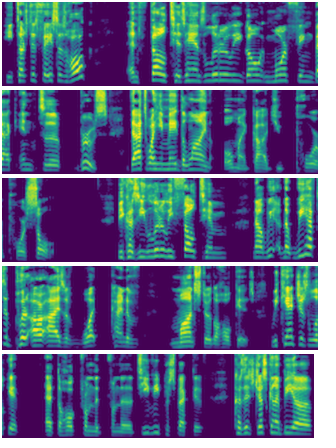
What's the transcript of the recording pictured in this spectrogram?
He touched his face as Hulk and felt his hands literally going morphing back into Bruce. That's why he made the line, "Oh my god, you poor poor soul." Because he literally felt him. Now we now we have to put our eyes of what kind of monster the Hulk is. We can't just look at at the Hulk from the from the TV perspective cuz it's just going to be a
